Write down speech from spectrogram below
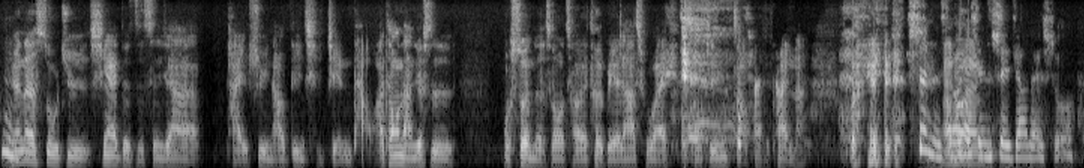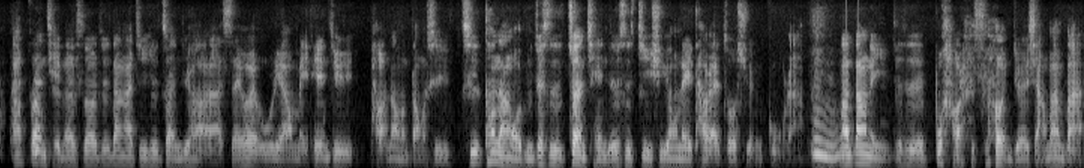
嗯、因为那个数据现在就只剩下排序，然后定期检讨啊，通常就是不顺的时候才会特别拉出来 重新找看看呐、啊。对，顺的时候就先睡觉再说。他赚、啊、钱的时候就让他继续赚就好了，谁会无聊每天去跑那种东西？其实通常我们就是赚钱，就是继续用那套来做选股啦。嗯，那当你就是不好的时候，你就会想办法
